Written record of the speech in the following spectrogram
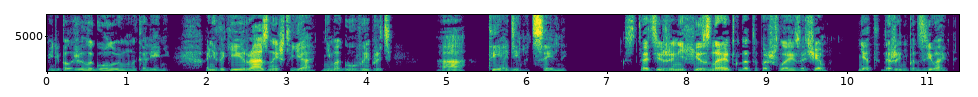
Мири положила голову ему на колени. — Они такие разные, что я не могу выбрать, а ты один цельный. Кстати, женихи знают, куда ты пошла и зачем. Нет, даже не подозревают.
